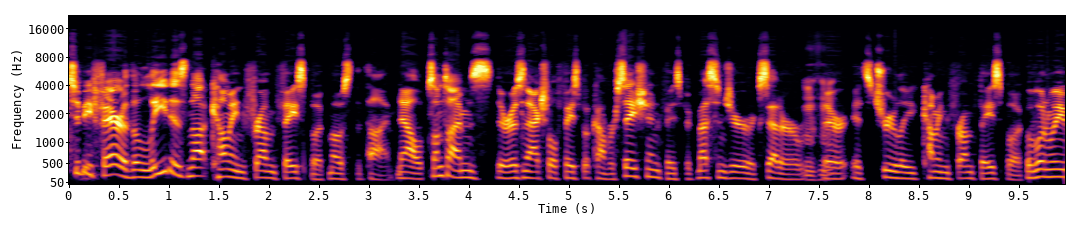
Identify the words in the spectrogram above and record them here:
to be fair, the lead is not coming from Facebook most of the time. Now, sometimes there is an actual Facebook conversation, Facebook Messenger, et cetera. Mhm. There, it's truly coming from Facebook. But when we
